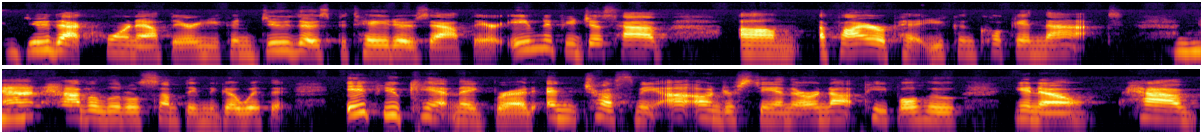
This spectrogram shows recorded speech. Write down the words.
you can do that corn out there. You can do those potatoes out there. Even if you just have um, a fire pit, you can cook in that Mhm. and have a little something to go with it. If you can't make bread, and trust me, I understand there are not people who, you know, have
